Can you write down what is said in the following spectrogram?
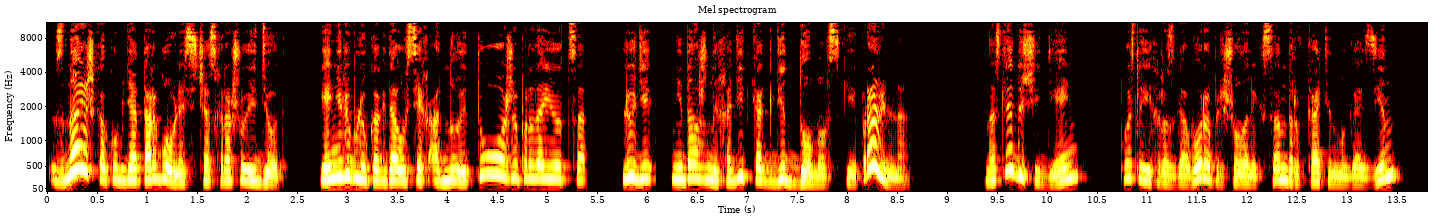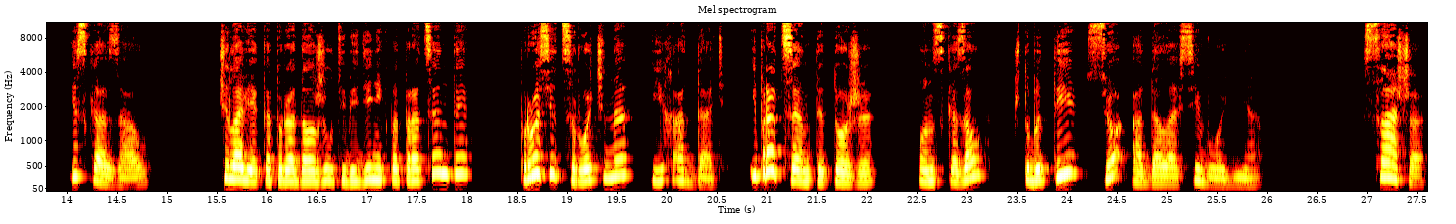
Знаешь, как у меня торговля сейчас хорошо идет? Я не люблю, когда у всех одно и то же продается. Люди не должны ходить как детдомовские, правильно? На следующий день после их разговора пришел Александр в Катин магазин и сказал: "Человек, который одолжил тебе денег под проценты, просит срочно их отдать, и проценты тоже. Он сказал, чтобы ты все отдала сегодня". Саша,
